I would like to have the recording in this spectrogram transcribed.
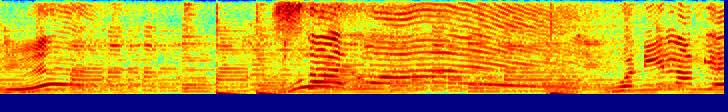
เอ๊ะใส่ไว้วันนี้ลำไย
